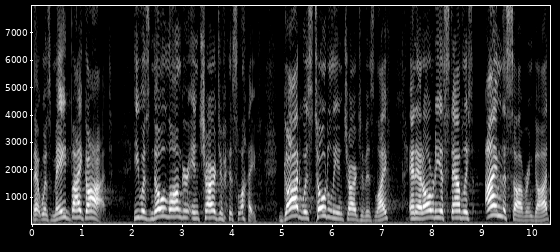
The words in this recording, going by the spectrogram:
that was made by God, he was no longer in charge of his life. God was totally in charge of his life and had already established I'm the sovereign God,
